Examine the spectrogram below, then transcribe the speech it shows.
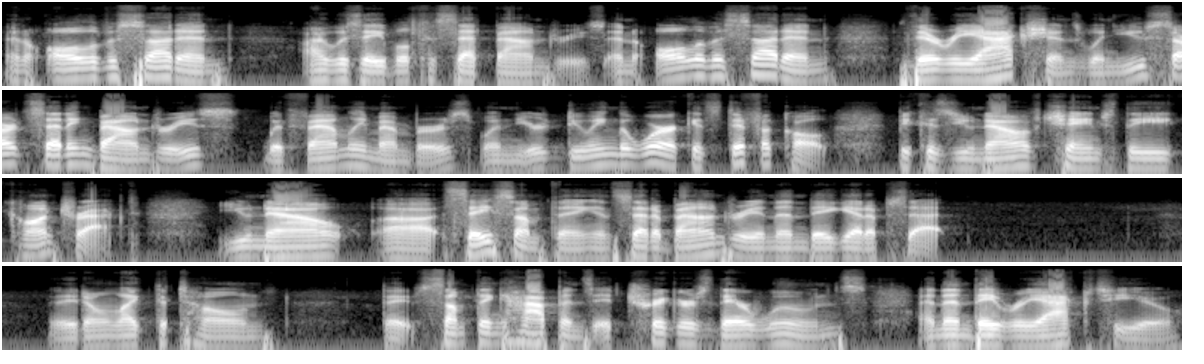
and all of a sudden I was able to set boundaries. And all of a sudden, their reactions, when you start setting boundaries with family members, when you're doing the work, it's difficult because you now have changed the contract. You now uh, say something and set a boundary, and then they get upset. They don't like the tone. They, something happens, it triggers their wounds, and then they react to you.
